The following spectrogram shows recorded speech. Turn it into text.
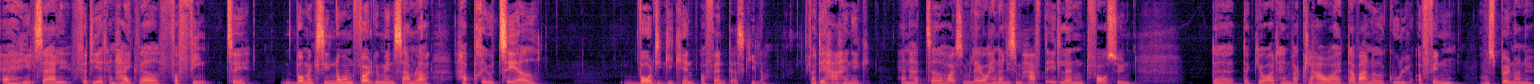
er helt særlig, fordi at han har ikke været for fin til, hvor man kan sige, at nogle folkemindesamlere har prioriteret, hvor de gik hen og fandt deres kilder. Og det har han ikke. Han har taget høj som lav. Han har ligesom haft et eller andet forsyn, der, der gjorde, at han var klar over, at der var noget guld at finde hos bønderne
